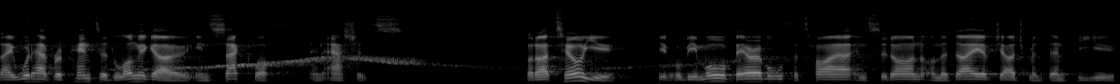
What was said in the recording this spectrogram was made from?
they would have repented long ago in sackcloth and ashes. But I tell you, it will be more bearable for Tyre and Sidon on the day of judgment than for you.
